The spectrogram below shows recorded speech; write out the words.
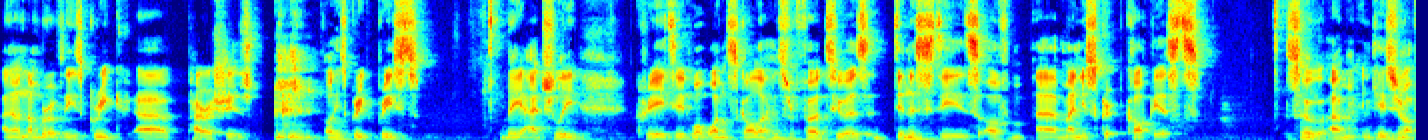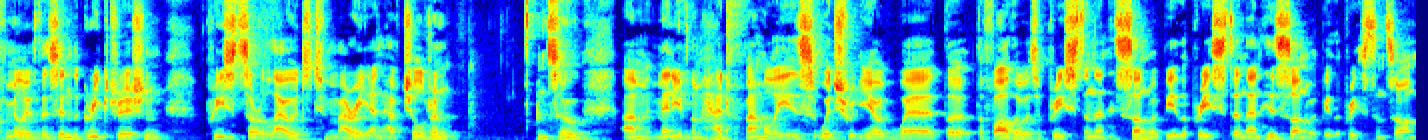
And a number of these greek uh, parishes or these greek priests they actually created what one scholar has referred to as dynasties of uh, manuscript copyists. So um, in case you're not familiar with this in the greek tradition priests are allowed to marry and have children and so um, many of them had families which you know where the, the father was a priest and then his son would be the priest and then his son would be the priest and so on.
